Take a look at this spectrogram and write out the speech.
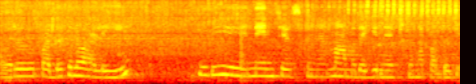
ఎవరు పద్ధతులు వాళ్ళు ఇది నేను చేసుకున్న మా అమ్మ దగ్గర నేర్చుకున్న పద్ధతి.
